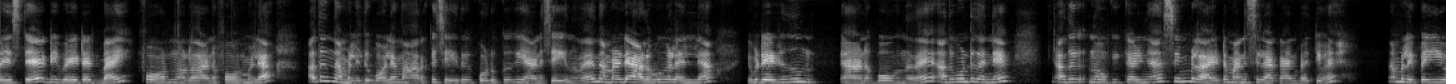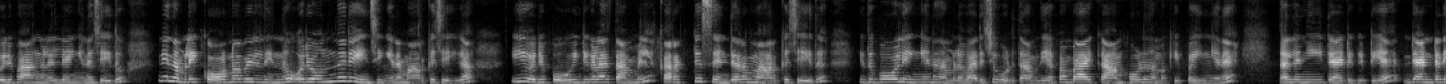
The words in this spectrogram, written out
waist divided by four എന്നുള്ളതാണ് ഫോർമുല അതും നമ്മൾ ഇതുപോലെ മാർക്ക് ചെയ്ത് കൊടുക്കുകയാണ് ചെയ്യുന്നത്. നമ്മളുടെ അളവുകളെല്ലാം ഇവിടെ എഴുതും ആണ് പോകുന്നത്. അതുകൊണ്ട് തന്നെ അത് നോക്കിക്കഴിഞ്ഞാൽ സിമ്പിളായിട്ട് മനസ്സിലാക്കാൻ പറ്റുമേ നമ്മളിപ്പോൾ ഈ ഒരു ഭാഗങ്ങളെല്ലാം ഇങ്ങനെ ചെയ്തു. ഇനി നമ്മൾ ഈ കോർണറിൽ നിന്ന് ഒരു ഒന്നര ഇഞ്ച് ഇങ്ങനെ മാർക്ക് ചെയ്യുക. ഈ ഒരു പോയിന്റുകളെ തമ്മിൽ കറക്റ്റ് സെന്റർ മാർക്ക് ചെയ്ത് ഇതുപോലെ ഇങ്ങനെ നമ്മൾ വരച്ചു കൊടുത്താൽ മതി. അപ്പം ബാക്ക് ആം ഹോൾ നമുക്കിപ്പോൾ ഇങ്ങനെ നല്ല നീറ്റായിട്ട് കിട്ടിയ. രണ്ടര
